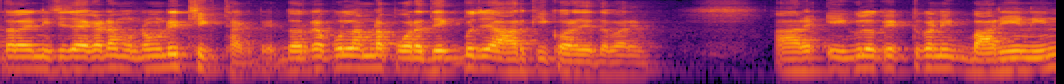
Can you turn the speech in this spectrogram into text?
তাহলে নিচে জায়গাটা মোটামুটি ঠিক থাকবে। দরকার পড়লে আমরা পরে দেখব যে আর কি করা যেতে পারে। আর এইগুলোকে একটুখানি বাড়িয়ে নিন।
